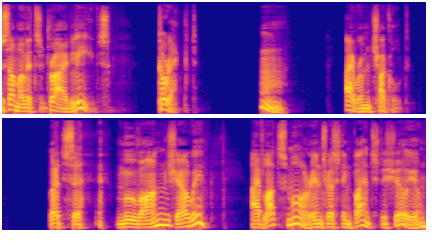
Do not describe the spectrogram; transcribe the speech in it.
some of its dried leaves. Correct. Hmm. Hiram chuckled. Let's uh, move on, shall we? I've lots more interesting plants to show you.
